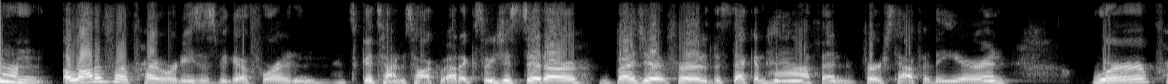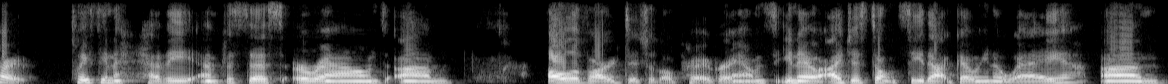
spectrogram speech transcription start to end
on a lot of our priorities as we go forward, and it's a good time to talk about it because we just did our budget for the second half and first half of the year, and we're pri- placing a heavy emphasis around um, all of our digital programs. You know, I just don't see that going away. Um,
